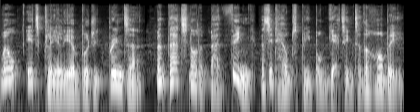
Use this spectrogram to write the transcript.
Well, it's clearly a budget printer, but that's not a bad thing as it helps people get into the hobby.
